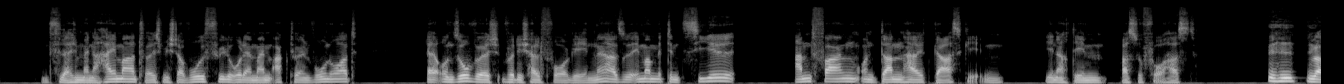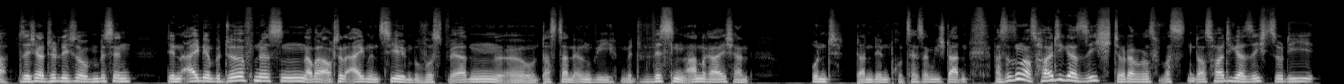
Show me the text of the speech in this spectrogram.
Vielleicht in meiner Heimat, weil ich mich da wohlfühle oder in meinem aktuellen Wohnort. Äh, und so würde ich, würd ich halt vorgehen. Ne? Also immer mit dem Ziel anfangen und dann halt Gas geben, je nachdem, was du vorhast. Mhm, ja, sich natürlich so ein bisschen den eigenen Bedürfnissen, aber auch den eigenen Zielen bewusst werden äh, und das dann irgendwie mit Wissen anreichern und dann den Prozess irgendwie starten. Was ist denn aus heutiger Sicht oder was, was sind aus heutiger Sicht so die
